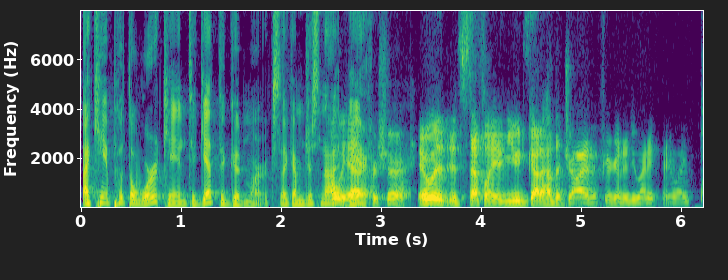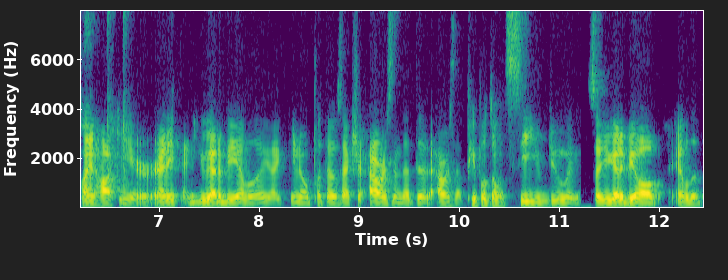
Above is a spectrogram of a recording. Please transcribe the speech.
I can't put the work in to get the good marks. Like I'm just not Oh yeah, there. for sure. It was. It's definitely you've got to have the drive if you're going to do anything like playing hockey or, or anything. You got to be able to like you know put those extra hours in that the hours that people don't see you doing. So you got to be able able to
